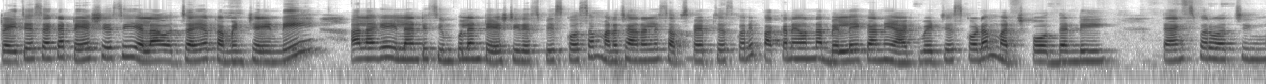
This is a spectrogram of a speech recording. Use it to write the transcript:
ట్రై చేశాక టేస్ట్ చేసి ఎలా వచ్చాయో కమెంట్ చేయండి. అలాగే ఇలాంటి సింపుల్ అండ్ టేస్టీ రెసిపీస్ కోసం మన ఛానల్ని సబ్స్క్రైబ్ చేసుకొని పక్కనే ఉన్న బెల్ ఐకాన్ని యాక్టివేట్ చేసుకోవడం మర్చిపోవద్దండి. Thanks for watching.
